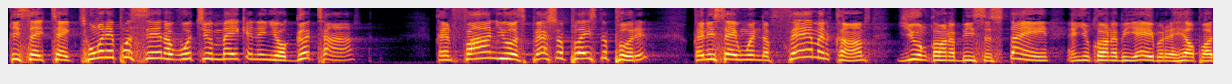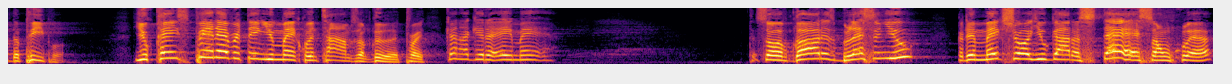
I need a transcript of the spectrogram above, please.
He said, take 20% of what you're making in your good times and find you a special place to put it can he say when the famine comes, you're going to be sustained and you're going to be able to help other people. You can't spend everything you make when times are good. Pray. Can I get an amen? So if God is blessing you, then make sure you got a stash somewhere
